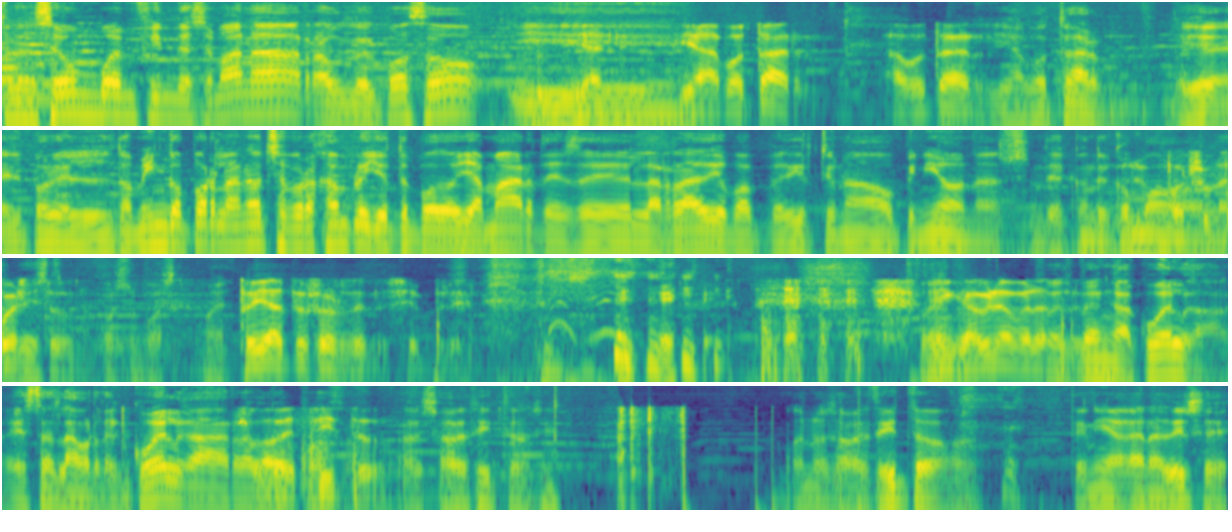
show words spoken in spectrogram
Te deseo un buen fin de semana, Raúl del Pozo, y, y a votar a votar. Y a votar. el, por el domingo por la noche, por ejemplo, yo te puedo llamar desde la radio para pedirte una opinión de, cómo por supuesto, por supuesto. Estoy a tus órdenes siempre. Pues venga, una Pues venga, cuelga. Esta es la orden. Cuelga, Raúl. Suavecito. Suavecito, sí. Bueno, suavecito. Tenía ganas de irse.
